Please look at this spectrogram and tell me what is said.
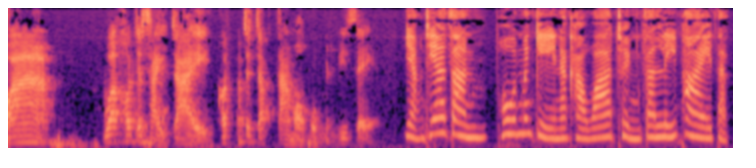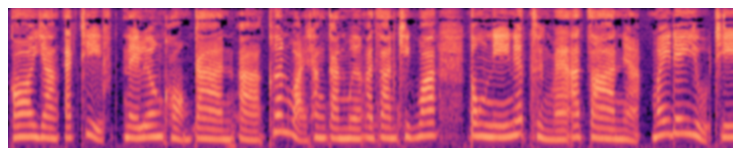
ว่าว่าเขาจะใส่ใจเขาจะจับตามองผมเป็นพิเศษ อย่างที่อาจารย์พูดเมื่อกี้นะคะว่าถึงจะลี้ภัยแต่ก็ยังแอคทีฟในเรื่องของการอ่าเคลื่อนไหวทางการเมืองอาจารย์คิดว่า ตรงนี้เนี่ยถึงแม้อาจารย์เนี่ยไม่ได้อยู่ที่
